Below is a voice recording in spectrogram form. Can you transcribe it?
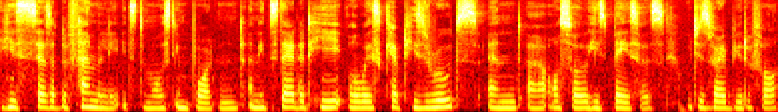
he says that the family is the most important. And it's there that he always kept his roots and uh, also his bases which is very beautiful.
